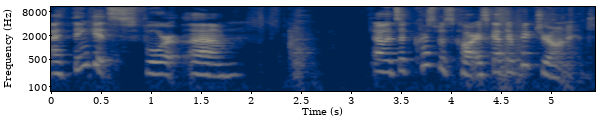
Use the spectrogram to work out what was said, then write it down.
I think it's for, um, oh, it's a Christmas card. It's got their picture on it.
